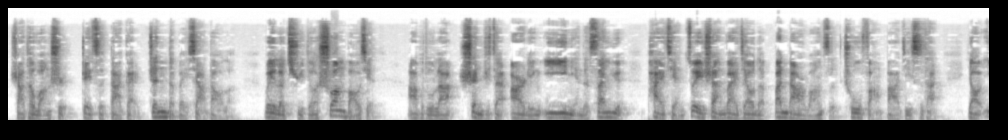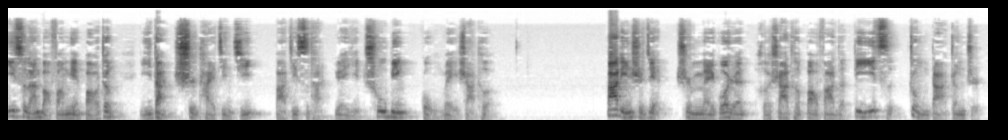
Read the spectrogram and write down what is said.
沙特王室这次大概真的被吓到了。为了取得双保险，阿卜杜拉甚至在2011年的3月派遣最善外交的班达尔王子出访巴基斯坦，要伊斯兰堡方面保证，一旦事态紧急。巴基斯坦愿意出兵拱卫沙特。巴林事件是美国人和沙特爆发的第一次重大争执，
